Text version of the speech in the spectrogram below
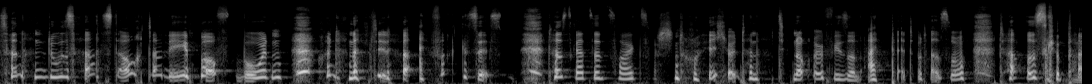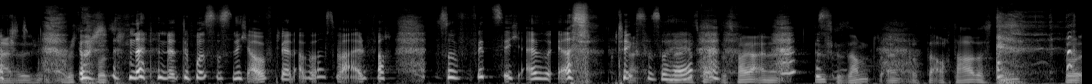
sondern du saßt auch daneben auf dem Boden und dann habt ihr da einfach gesessen, das ganze Zeug zwischen euch und dann hat er noch irgendwie so ein iPad oder so da Nein, ausgepackt. also ich, ich nein, nein, nein, du musst es nicht aufklären, aber es war einfach so witzig. Also erst denkst du so, Nein, hä? das, war, das war ja eine insgesamt ein, auch da- auch da das Ding. So,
